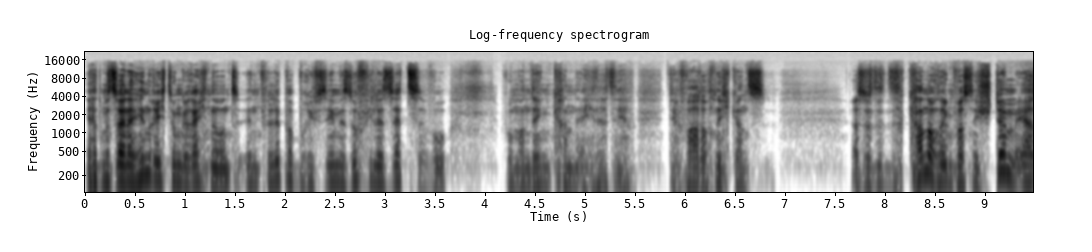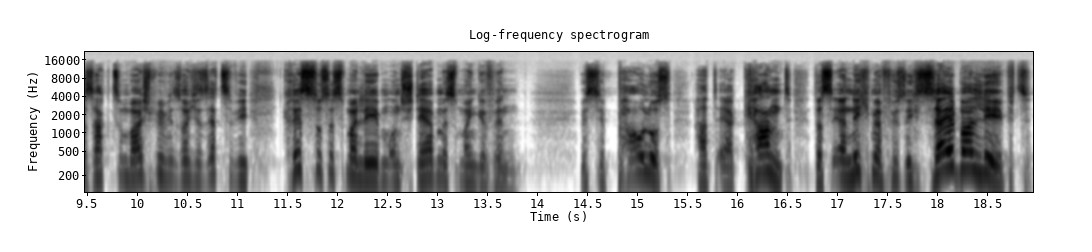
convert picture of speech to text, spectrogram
Er hat mit seiner Hinrichtung gerechnet und im Philipperbrief sehen wir so viele Sätze, wo, wo man denken kann, ey, der, der war doch nicht ganz, also da kann doch irgendwas nicht stimmen. Er sagt zum Beispiel solche Sätze wie, Christus ist mein Leben und Sterben ist mein Gewinn. Wisst ihr, Paulus hat erkannt, dass er nicht mehr für sich selber lebt.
